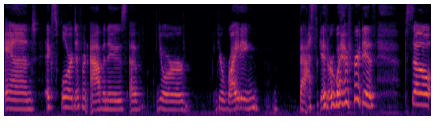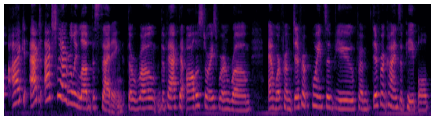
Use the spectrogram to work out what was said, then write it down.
and explore different avenues of your your writing basket or whatever it is. So I actually I really love the setting, the Rome, the fact that all the stories were in Rome and were from different points of view, from different kinds of people.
